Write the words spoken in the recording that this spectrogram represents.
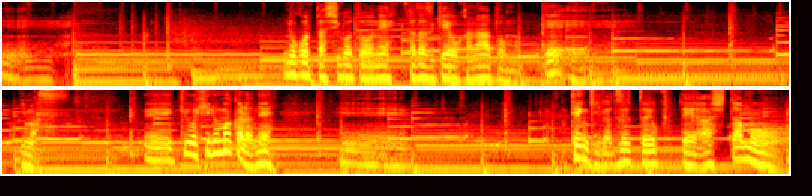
えー、残った仕事をね片付けようかなと思って、えー、います。えー、今日昼間からね、えー、天気がずっと良くて明日も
